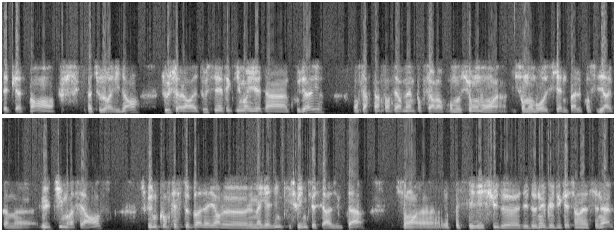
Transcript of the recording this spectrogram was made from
tel classement. C'est pas toujours évident. Tous, alors tous, effectivement, ils jettent un coup d'œil. Bon, certains s'en servent même pour faire leur promotion. Bon, euh, ils sont nombreux aussi à ne pas le considérer comme euh, l'ultime référence. Ce que ne conteste pas d'ailleurs le, le, magazine qui souligne que ces résultats, qui sont euh, issus de, des données de l'éducation nationale,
